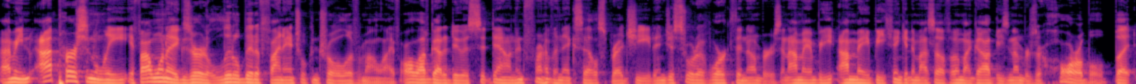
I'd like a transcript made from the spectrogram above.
I mean, I personally, if I want to exert a little bit of financial control over my life, all I've got to do is sit down in front of an Excel spreadsheet and just sort of work the numbers. And I may be, I may be thinking to myself, "Oh my God, these numbers are horrible." But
